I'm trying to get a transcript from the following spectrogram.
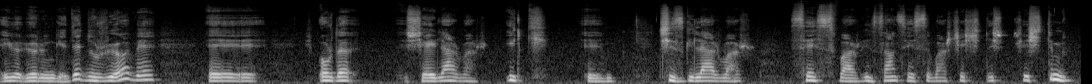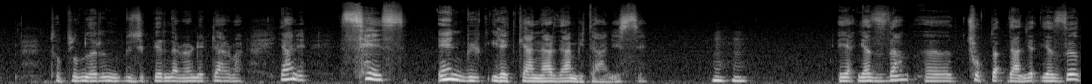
E, yörüngede duruyor ve e, orada şeyler var. İlk e, çizgiler var. Ses var. insan sesi var. Çeşitli çeşitli toplumların müziklerinden örnekler var. Yani ses en büyük iletkenlerden bir tanesi. Hı hı. E, yazıdan e, çok da yani yazı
